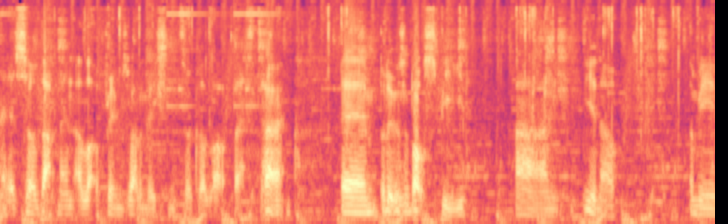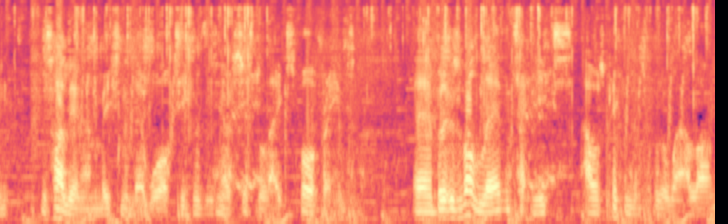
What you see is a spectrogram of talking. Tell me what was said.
uh, so that meant a lot of frames of animation took a lot less time. Um, but it was about speed, and you know, I mean, there's hardly an animation in their walk sequences. You know, it's just the legs, four frames. Um, but it was about learning techniques. I was picking this for a while long.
